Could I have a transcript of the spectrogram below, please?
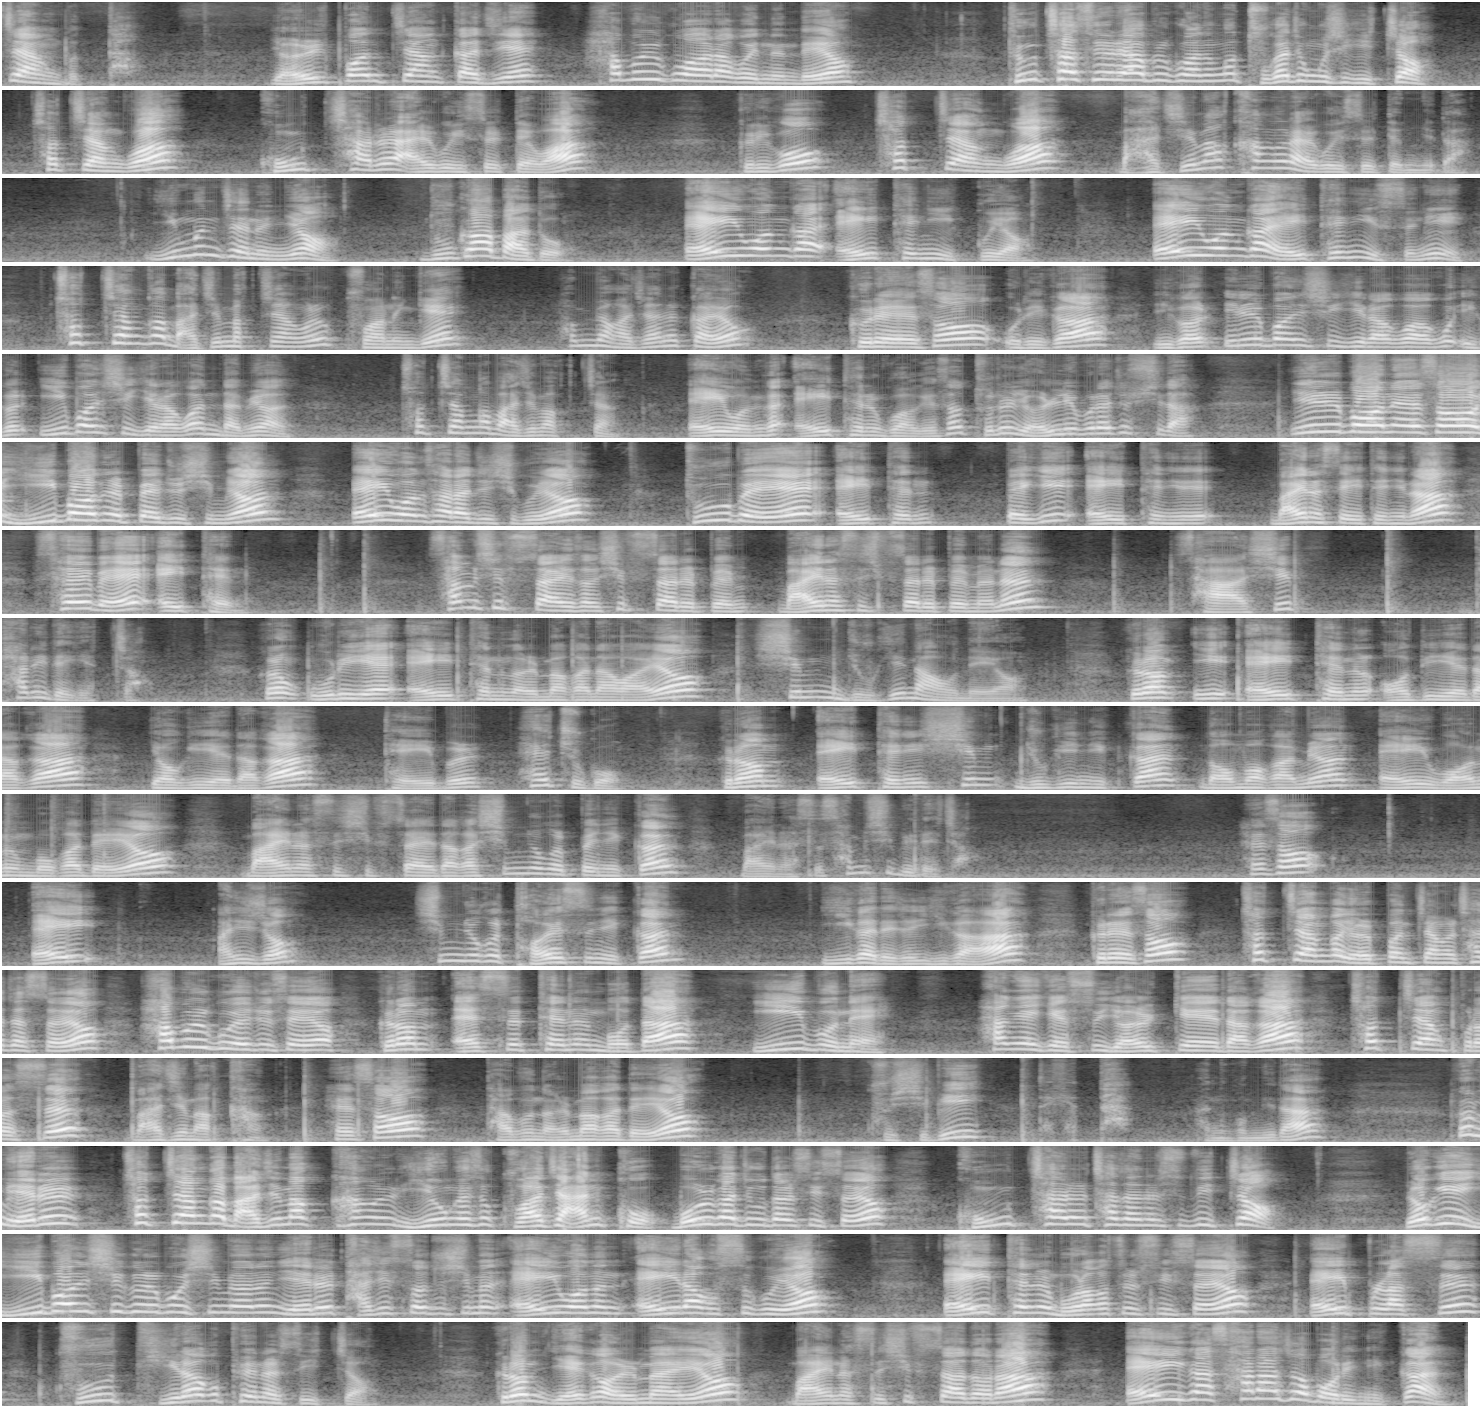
첫째 항부터 열 번째 항까지의 합을 구하라고 했는데요. 등차 수열의 합을 구하는 건 두 가지 공식이 있죠. 첫째 항과 공차를 알고 있을 때와 그리고 첫째 항과 마지막 항을 알고 있을 때입니다. 이 문제는요. 누가 봐도 A1과 A10이 있고요. A1과 A10이 있으니 첫째 항과 마지막 항을 구하는 게 현명하지 않을까요? 그래서 우리가 이걸 1번식이라고 하고 이걸 2번식이라고 한다면 첫째 항과 마지막 장 A1과 A10을 구하기 위해서 둘을 연립을 해줍시다. 1번에서 2번을 빼주시면 A1 사라지시고요. 두 배의 A10 빼기 A10이 마이너스 A10이라 세 배의 A10. 34에서 14를 빼 마이너스 14를 빼면은 48이 되겠죠. 그럼 우리의 A10은 얼마가 나와요? 16이 나오네요. 그럼 이 A10을 어디에다가 여기에다가 대입을 해주고 그럼 A10이 16이니까 넘어가면 A1은 뭐가 돼요? 마이너스 14에다가 16을 빼니까 마이너스 30이 되죠. 해서 A 아니죠. 16을 더했으니까 2가 되죠. 2가. 그래서 첫째 항과 열 번째 항을 찾았어요. 합을 구해주세요. 그럼 S10은 뭐다? 2분의 항의 개수 10개에다가 첫째 항 플러스 마지막 항 해서 답은 얼마가 돼요? 90이 되겠다 하는 겁니다. 그럼 얘를 첫째 항과 마지막 항을 이용해서 구하지 않고 뭘 가지고 달 수 있어요? 공차를 찾아낼 수도 있죠. 여기에 2번 식을 보시면은 얘를 다시 써주시면 A1은 A라고 쓰고요. A10을 뭐라고 쓸 수 있어요? A 플러스 9D라고 표현할 수 있죠. 그럼 얘가 얼마예요? 마이너스 14더라. A가 사라져 버리니까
